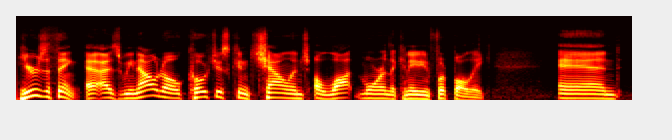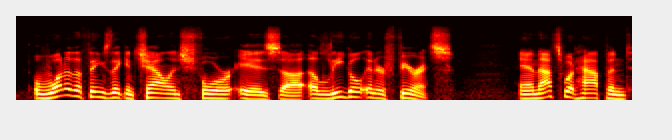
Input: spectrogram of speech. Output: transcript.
here's the thing. As we now know, coaches can challenge a lot more in the Canadian Football League. And one of the things they can challenge for is uh, illegal interference. And that's what happened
